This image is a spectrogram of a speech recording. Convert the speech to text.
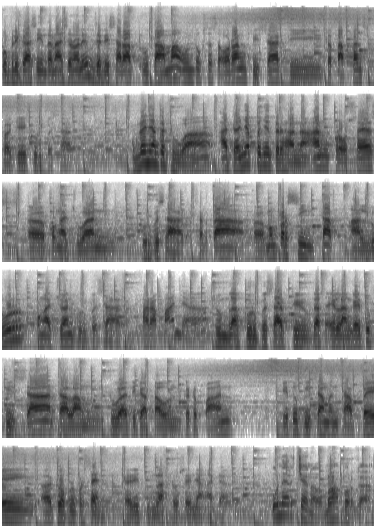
Publikasi internasional ini menjadi syarat utama untuk seseorang bisa ditetapkan sebagai guru besar. Kemudian yang kedua, adanya penyederhanaan proses e, pengajuan guru besar serta e, mempersingkat alur pengajuan guru besar. Harapannya jumlah guru besar di Universitas Erlangga itu bisa dalam 2-3 tahun ke depan itu bisa mencapai e, 20% dari jumlah dosen yang ada. UNER Channel melaporkan.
